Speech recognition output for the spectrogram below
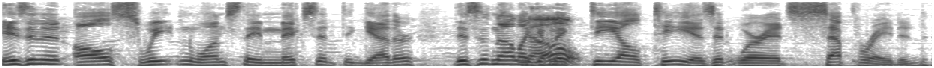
isn't it all sweetened once they mix it together? This is not like No. a McDLT, is it? Where it's separated.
